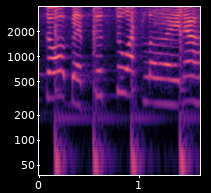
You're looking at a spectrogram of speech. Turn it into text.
โจ๊ะแบบจวดๆเลยนะคะ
